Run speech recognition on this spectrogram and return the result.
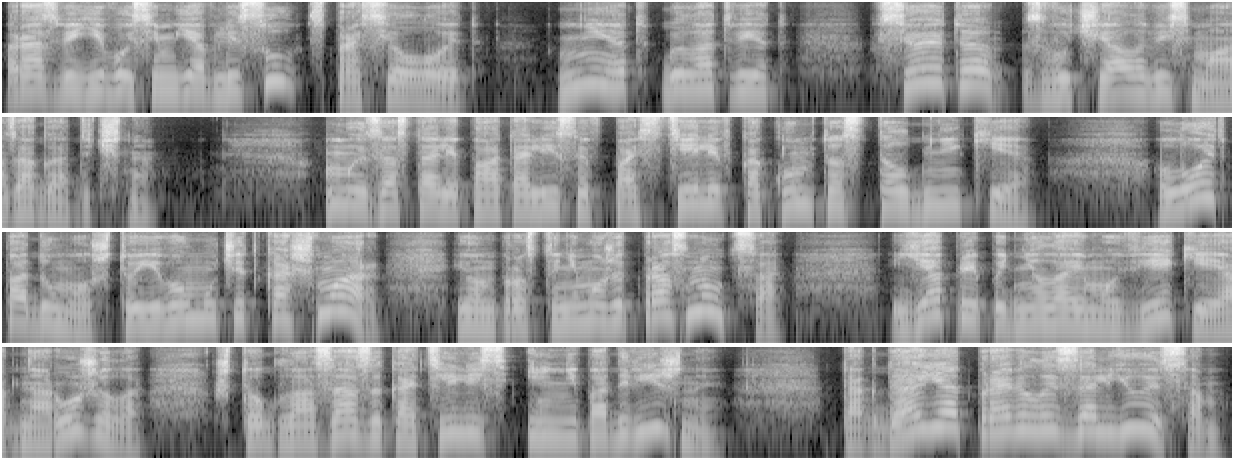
«Разве его семья в лесу?» – спросил Ллойд. «Нет», – был ответ. Все это звучало весьма загадочно. Мы застали Паат Алисы в постели в каком-то столбнике. Ллойд подумал, что его мучит кошмар, и он просто не может проснуться. Я приподняла ему веки и обнаружила, что глаза закатились и неподвижны. Тогда я отправилась за Льюисом.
